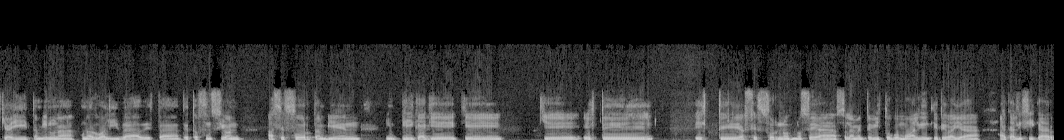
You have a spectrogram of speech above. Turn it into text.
que hay también una, una dualidad de esta, de esta función. Asesor también implica que, que, este, este asesor no, no sea solamente visto como alguien que te vaya a calificar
